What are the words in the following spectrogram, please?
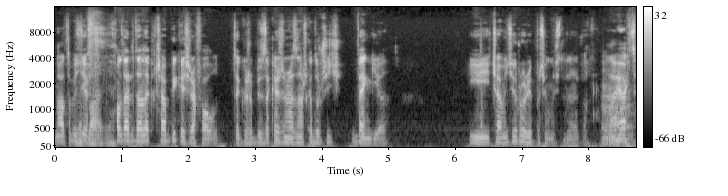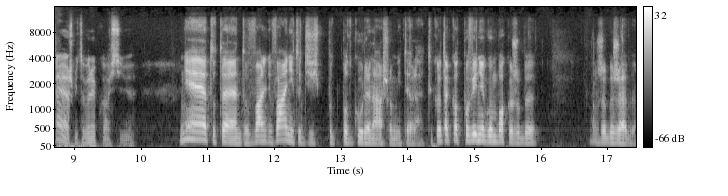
No a to będzie Normalnie. w choler daleko trzeba biegać, Rafał, tego, żeby za każdym razem na przykład dorzucić węgiel. I trzeba będzie rury pociągnąć do daleko. No Mhm. jak chcesz, mi to wyrybka właściwie. Nie, to ten, to wal, walni to gdzieś pod, pod górę naszą i tyle. Tylko tak odpowiednio głęboko, żeby, żeby, żeby.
